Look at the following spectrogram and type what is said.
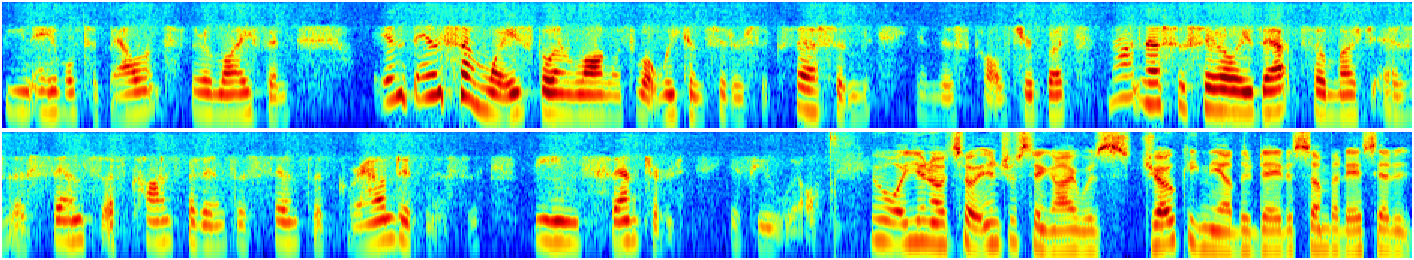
being able to balance their life and in, in some ways going along with what we consider success in, in this culture, but not necessarily that so much as a sense of confidence, a sense of groundedness, being centered, if you will. Well, you know, it's so interesting. I was joking the other day to somebody. I said,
